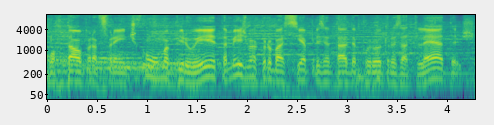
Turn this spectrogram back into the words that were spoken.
mortal para frente com uma pirueta, mesma acrobacia apresentada por outras atletas.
